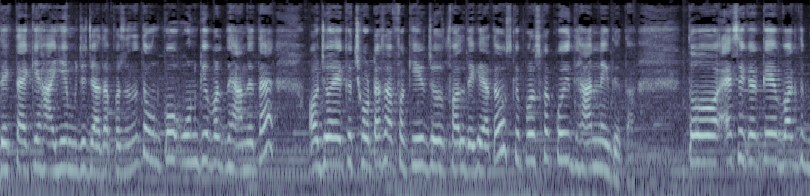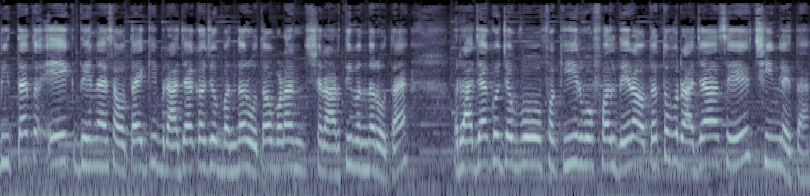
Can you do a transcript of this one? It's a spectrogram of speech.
देखता है कि हाँ ये मुझे ज़्यादा पसंद है तो उनको, उनके ऊपर ध्यान देता है और जो एक छोटा सा फ़कीर जो फल दे के जाता है, उसके ऊपर उसका कोई ध्यान नहीं देता। तो ऐसे करके वक्त बीतता है तो एक दिन ऐसा होता है कि राजा का जो बंदर होता है, वो बड़ा शरारती बंदर होता है। राजा को जब वो फ़कीर, वो फल दे रहा होता है तो वो राजा से छीन लेता है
